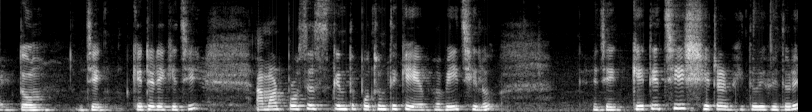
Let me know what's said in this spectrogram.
একদম যে কেটে রেখেছি। আমার প্রসেস কিন্তু প্রথম থেকে এভাবেই ছিল। যে কেটেছি, সেটার ভিতরে ভিতরে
